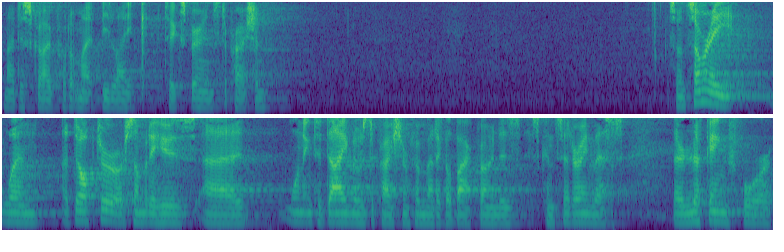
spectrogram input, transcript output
when I described what it might be like to experience depression. So, in summary, when a doctor or somebody who's uh, wanting to diagnose depression from a medical background is, is considering this, they're looking for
